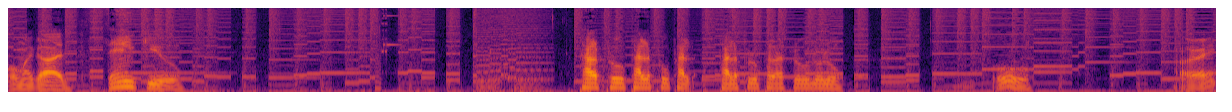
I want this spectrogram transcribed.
Oh my god. Thank you. Palapoo, palapoo, pal palapoo, palapoo, lulu. Ooh. Alright.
